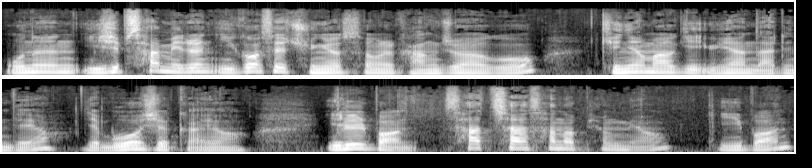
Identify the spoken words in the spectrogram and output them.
오는 23일은 이것의 중요성을 강조하고 기념하기 위한 날인데요. 이제 무엇일까요? 1번 4차 산업혁명, 2번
